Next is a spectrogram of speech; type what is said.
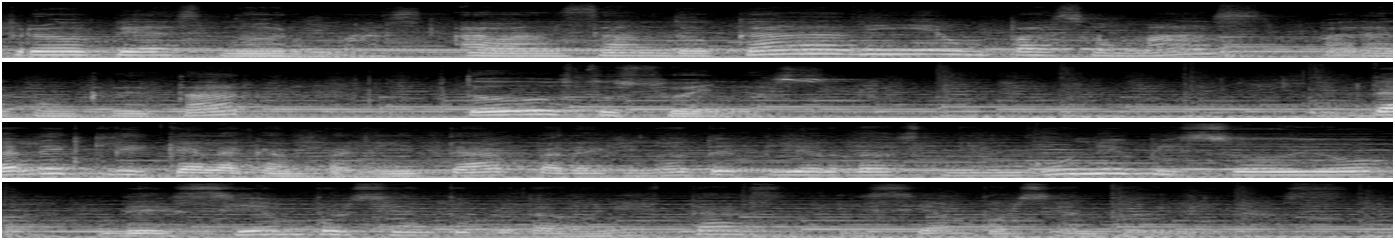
propias normas, avanzando cada día un paso más para concretar todos tus sueños. Dale clic a la campanita para que no te pierdas ningún episodio de 100% protagonistas y 100% divinas.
